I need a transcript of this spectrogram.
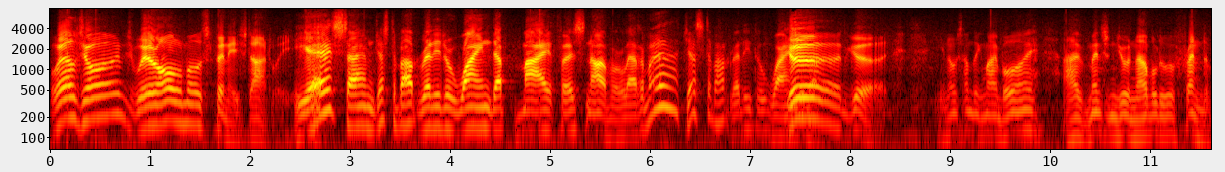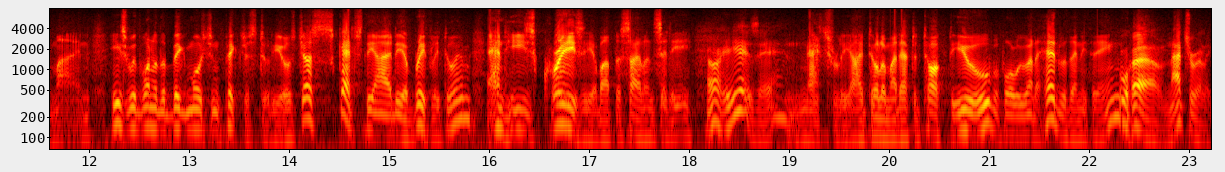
Well, George, we're almost finished, aren't we? Yes, I'm just about ready to wind up my first novel, Latimer. Just about ready to wind it up. Good, good. You know something, my boy? I've mentioned your novel to a friend of mine. He's with one of the big motion picture studios. Just sketched the idea briefly to him, and he's crazy about the Silent City. Oh, he is, eh? Naturally, I told him I'd have to talk to you before we went ahead with anything. Well, naturally.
